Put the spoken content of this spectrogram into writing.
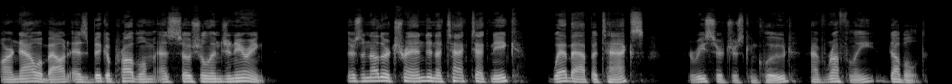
are now about as big a problem as social engineering. There's another trend in attack technique web app attacks, researchers conclude, have roughly doubled.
